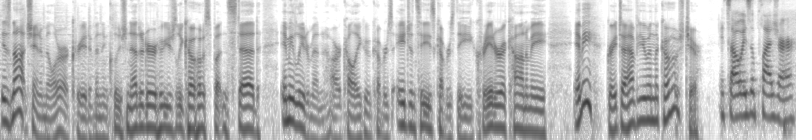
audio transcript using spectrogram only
is not Shannon Miller, our creative and inclusion editor, who usually co hosts, but instead, Emmy Lederman, our colleague who covers agencies, covers the creator economy. Emmy, great to have you in the co host chair. It's always a pleasure.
